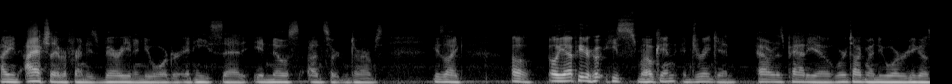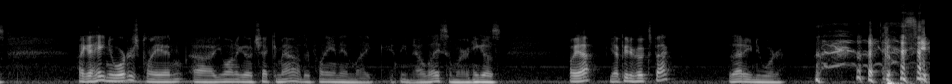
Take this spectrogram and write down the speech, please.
I mean, I actually have a friend who's very into New Order, and he said in no uncertain terms, he's like, "Oh, oh yeah, Peter Hook. He's smoking and drinking out on his patio. We're talking about New Order. He goes, I go, hey, New Order's playing. Uh, you want to go check him out? They're playing in like I think L.A. somewhere. And he goes, Oh yeah, yeah, Peter Hook's back. Well, that ain't New Order. Go see-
